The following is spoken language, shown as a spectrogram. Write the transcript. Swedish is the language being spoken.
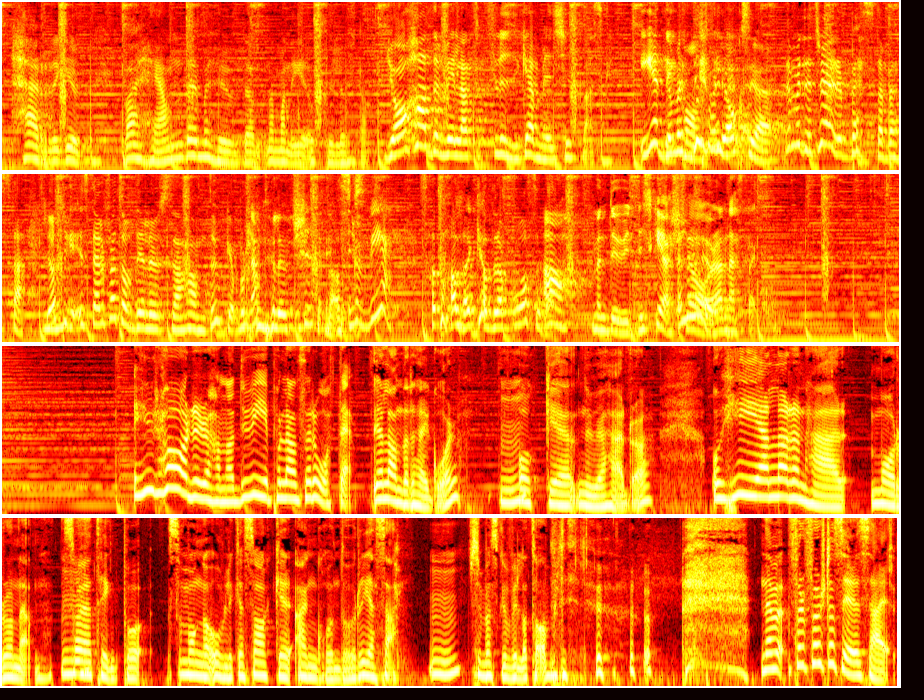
Herregud, vad händer med huden när man är uppe i luften? Jag hade velat flyga med sheetmask. Är det Ja, men det vill jag också göra. Nej, men det tror jag är det bästa bästa. Jag tycker istället för att de delar ut sina handdukar borde de dela ut sheetmask. Jag vet. Så att alla kan dra på sig dem. Ja, men du, det ska jag köra nästa gång. Hur har du det Hanna? Du är på Lanzarote. Jag landade här igår och eh, nu är jag här då. Och hela den här morgonen så har jag tänkt på så många olika saker angående att resa. Som jag skulle vilja ta med dig. Nej, för det första så är det så här.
